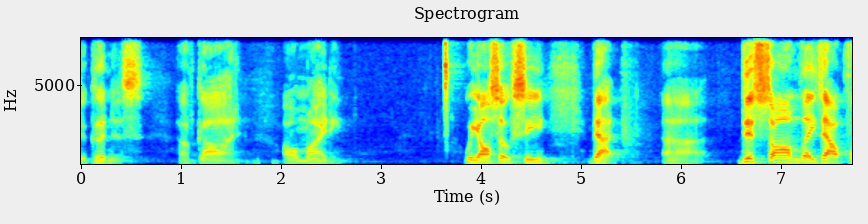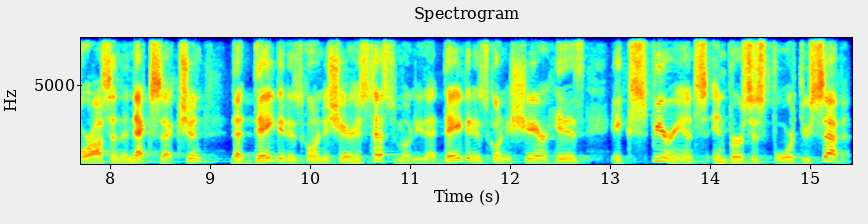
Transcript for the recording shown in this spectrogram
the goodness of God Almighty. We also see that uh, this psalm lays out for us in the next section that David is going to share his testimony, that David is going to share his experience in verses four through seven.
